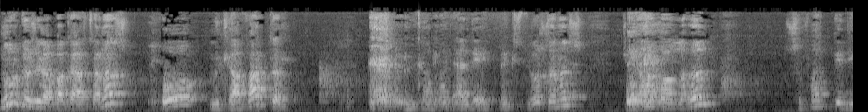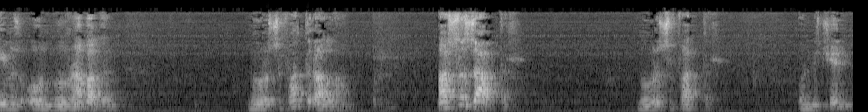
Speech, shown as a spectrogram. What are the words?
Nur gözüyle bakarsanız o mükafattır. Mükafat elde etmek istiyorsanız Cenab-ı Allah'ın sıfat dediğimiz o nuruna bakın. Nuru sıfattır Allah'ın. Aslı zattır. Nuru sıfattır. Onun için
